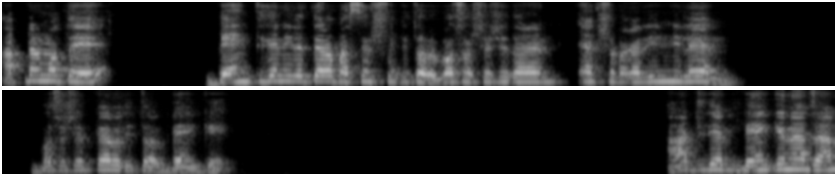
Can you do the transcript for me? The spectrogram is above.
আপনার মতে ব্যাংক থেকে নিলে তেরো পার্সেন্ট সুদ দিতে হবে। বছর শেষে ধরেন একশো টাকা ঋণ নিলেন। বছর তেরো দিতে হবে ব্যাংকে আর যদি আপনি ব্যাংকে না যান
